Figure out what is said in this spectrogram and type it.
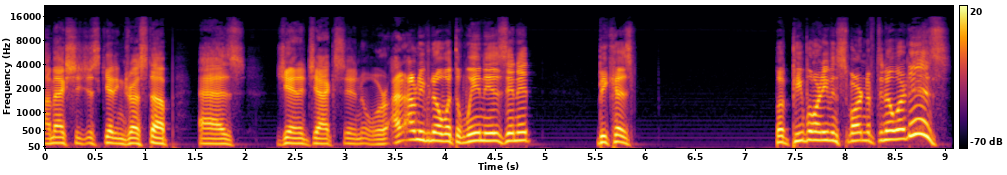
I'm actually just getting dressed up as Janet Jackson, or I don't even know what the win is in it because, but people aren't even smart enough to know what it is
